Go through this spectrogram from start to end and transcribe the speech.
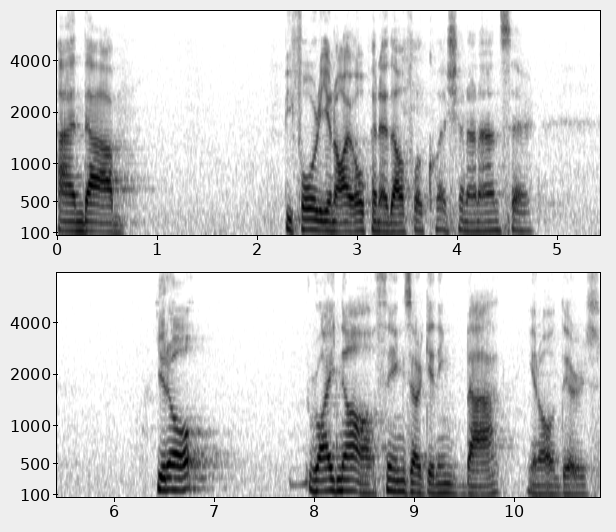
And um, before you know, I open it up for question and answer. You know, right now things are getting bad. You know, there's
